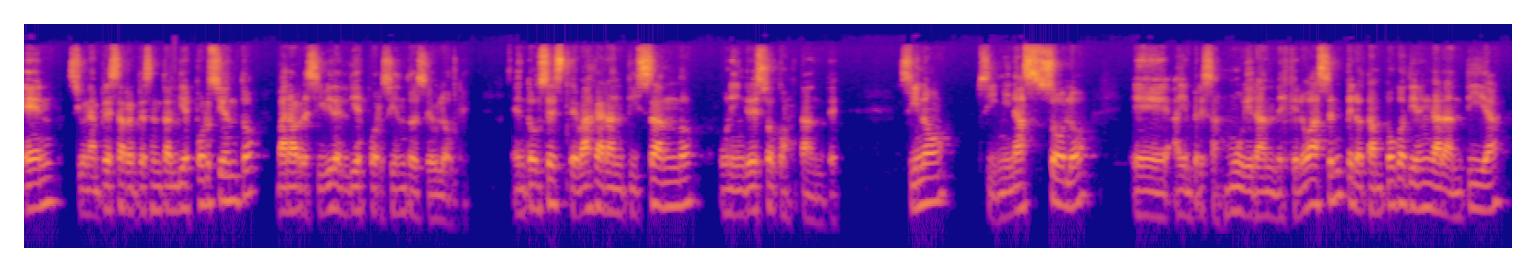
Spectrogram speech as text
en, si una empresa representa el 10%, van a recibir el 10% de ese bloque. Entonces te vas garantizando un ingreso constante. Si no, si minas solo, eh, hay empresas muy grandes que lo hacen, pero tampoco tienen garantía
